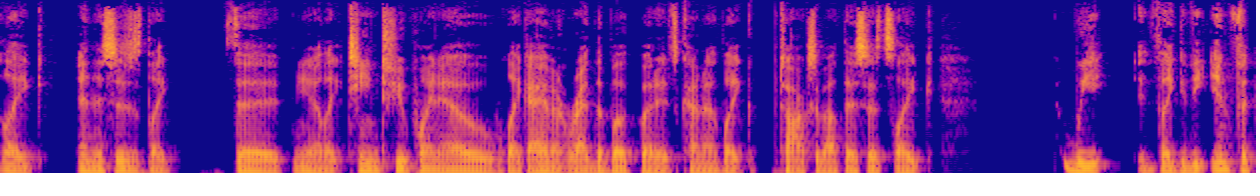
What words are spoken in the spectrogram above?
like, and this is like the, you know, like Teen 2.0, like, I haven't read the book, but it's kind of like talks about this. It's like we, it's like the infant,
